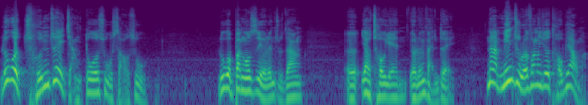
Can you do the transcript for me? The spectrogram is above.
如果纯粹讲多数少数，如果办公室有人主张，呃，要抽烟，有人反对，那民主的方式就是投票嘛。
